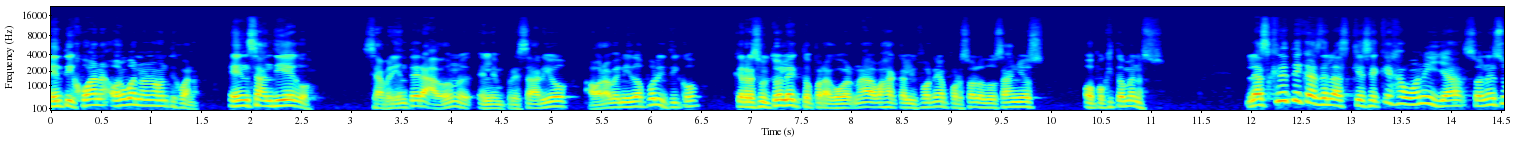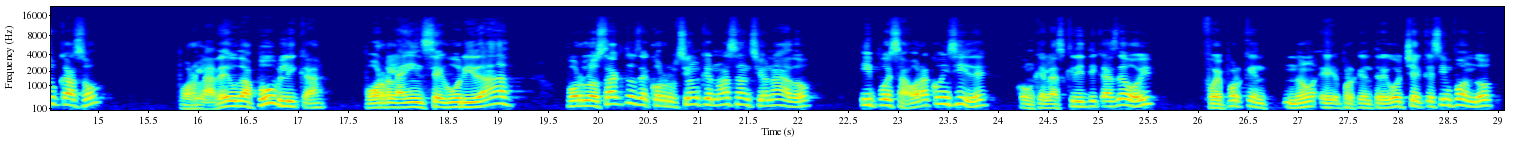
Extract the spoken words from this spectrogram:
en Tijuana, o bueno, no en Tijuana, en San Diego, se habría enterado el empresario, ahora venido político, que resultó electo para gobernar Baja California por solo dos años o poquito menos. Las críticas de las que se queja Bonilla son en su caso por la deuda pública, por la inseguridad, por los actos de corrupción que no ha sancionado y pues ahora coincide con que las críticas de hoy fue porque, no, eh, porque entregó cheques sin fondo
